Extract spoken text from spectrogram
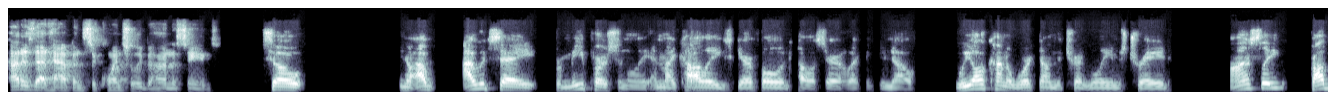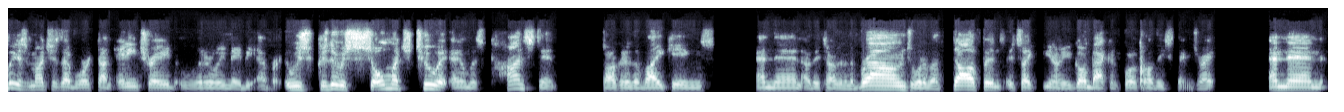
How does that happen sequentially behind the scenes? So, you know, I I would say for me personally and my colleagues Garafolo and Pelissero, who I think you know, we all kind of worked on the Trent Williams trade. Honestly, probably as much as I've worked on any trade, literally maybe ever. It was because there was so much to it and it was constant talking to the Vikings. And then are they talking to the Browns? What about the Dolphins? It's like, you know, you're going back and forth, all these things, right? And then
